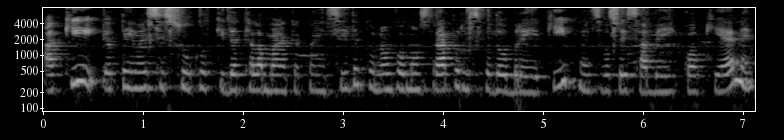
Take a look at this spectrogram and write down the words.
Aqui eu tenho esse suco aqui daquela marca conhecida, que eu não vou mostrar, por isso que eu dobrei aqui, mas vocês sabem qual que é, né?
